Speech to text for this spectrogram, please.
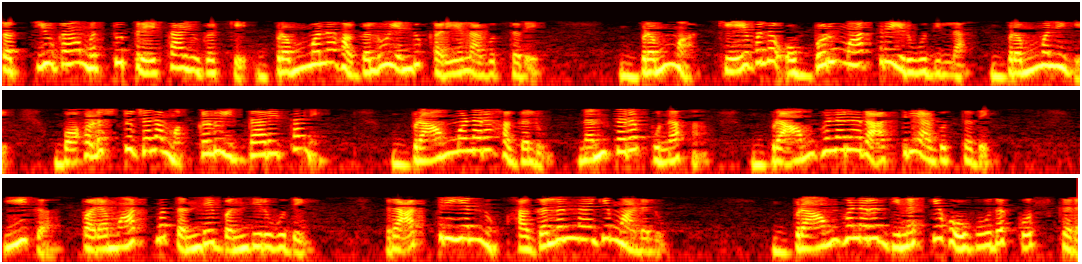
ಸತ್ಯುಗ ಮತ್ತು ತ್ರೇತಾಯುಗಕ್ಕೆ ಬ್ರಹ್ಮನ ಹಗಲು ಎಂದು ಕರೆಯಲಾಗುತ್ತದೆ. ಬ್ರಹ್ಮ ಕೇವಲ ಒಬ್ಬರು ಮಾತ್ರ ಇರುವುದಿಲ್ಲ. ಬ್ರಹ್ಮನಿಗೆ ಬಹಳಷ್ಟು ಜನ ಮಕ್ಕಳು ಇದ್ದಾರೆ ತಾನೆ. ಬ್ರಾಹ್ಮಣರ ಹಗಲು ನಂತರ ಪುನಃ ಬ್ರಾಹ್ಮಣರ ರಾತ್ರಿ ಆಗುತ್ತದೆ. ಈಗ ಪರಮಾತ್ಮ ತಂದೆ ಬಂದಿರುವುದೇ ರಾತ್ರಿಯನ್ನು ಹಗಲನ್ನಾಗಿ ಮಾಡಲು. ಬ್ರಾಹ್ಮಣರ ದಿನಕ್ಕೆ ಹೋಗುವುದಕ್ಕೋಸ್ಕರ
